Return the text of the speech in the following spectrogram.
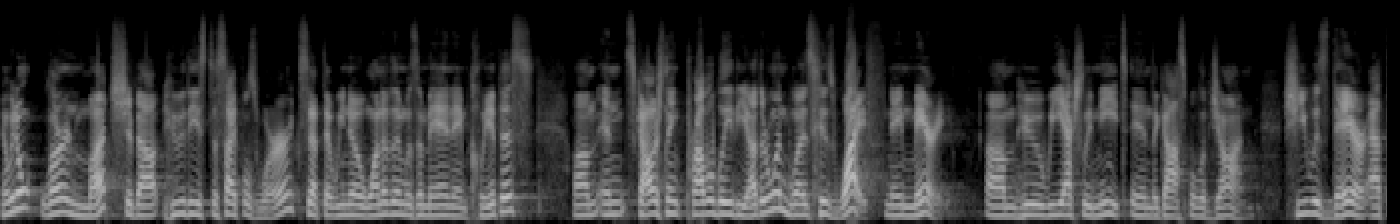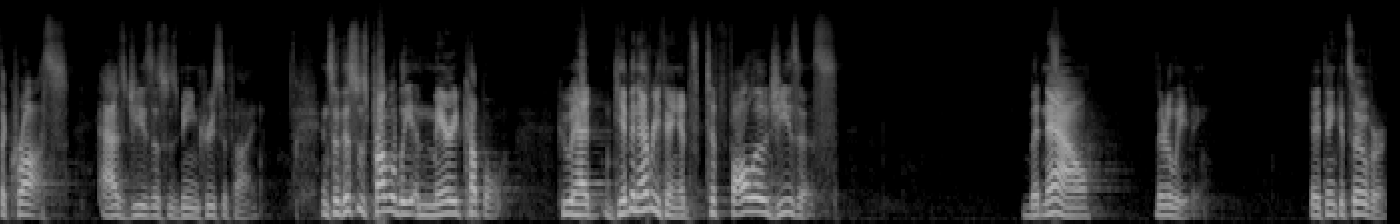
Now, we don't learn much about who these disciples were, except that we know one of them was a man named Cleopas, um, and scholars think probably the other one was his wife named Mary, um, who we actually meet in the Gospel of John. She was there at the cross as Jesus was being crucified. And so this was probably a married couple who had given everything to follow Jesus. But now they're leaving. They think it's over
